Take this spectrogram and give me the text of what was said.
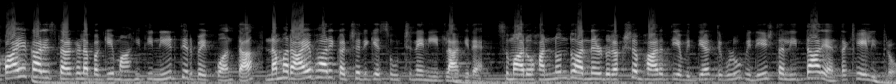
ಅಪಾಯಕಾರಿ ಸ್ಥಳಗಳ ಬಗ್ಗೆ ಮಾಹಿತಿ ನೀಡ್ತಿರ್ಬೇಕು ಅಂತ ನಮ್ಮ ರಾಯಭಾರಿ ಕಚೇರಿಗೆ ಸೂಚನೆ ನೀಡಲಾಗಿದೆ. ಸುಮಾರು ಹನ್ನೊಂದು, ಹನ್ನೆರಡು ಲಕ್ಷ ಭಾರತೀಯ ವಿದ್ಯಾರ್ಥಿಗಳು ವಿದೇಶದಲ್ಲಿದ್ದಾರೆ ಅಂತ ಹೇಳಿದ್ರು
